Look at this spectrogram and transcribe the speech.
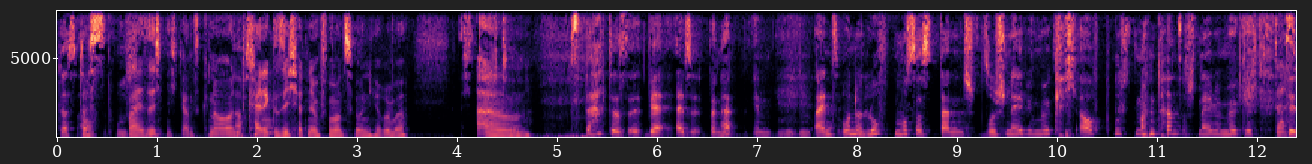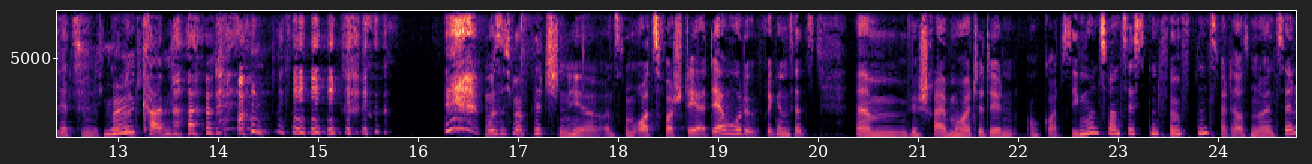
das Das Aufpusten? weiß ich nicht ganz genau und Ach so. keine gesicherten Informationen hierüber. Ich dachte, Ähm. ich dachte es wär, also man hat im, im, eins ohne Luft, muss es dann so schnell wie möglich aufpusten und dann so schnell wie möglich Das den ziemlich. Müllkanal. Muss ich mal pitchen hier, unserem Ortsvorsteher. Der wurde übrigens jetzt, ähm, wir schreiben heute den, oh Gott, 27.05.2019.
